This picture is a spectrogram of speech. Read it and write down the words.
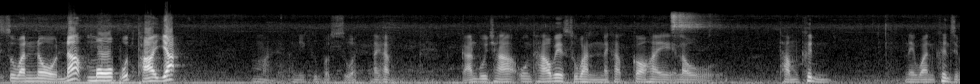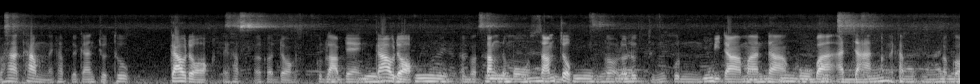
สสุวรรณโนนะโมพุทธายะมาอันนี้คือบทสวดนะครับ การบูชาองค์ท้าวเวสสุวรรณนะครับ ก็ให้เราทำขึ้นในวันขึ้น 15 ค่ำนะครับโดยการจุดธูป 9 ดอกนะครับ แล้วก็ดอกกุหลาบแดง 9 ดอก แล้วก็ตั้งนโมสามจบ ก็ระลึกถึงคุณบิดามารดาครูบาอาจารย์นะครับ แล้วก็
